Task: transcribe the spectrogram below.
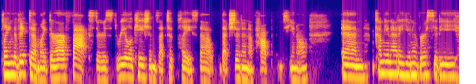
playing the victim like there are facts there's relocations that took place that that shouldn't have happened you know and coming out of university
